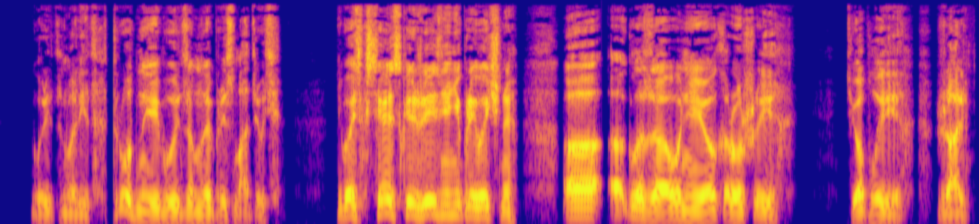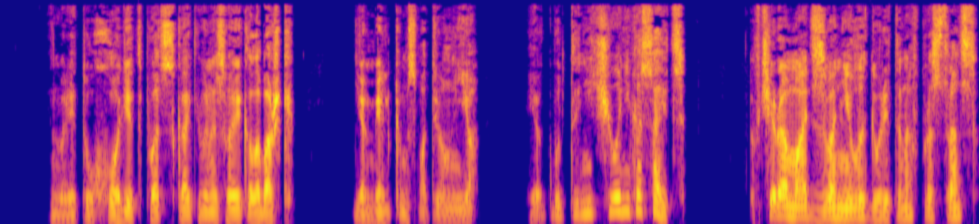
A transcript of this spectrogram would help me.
— говорит инвалид, — трудно ей будет за мной присматривать. Небось, к сельской жизни непривычная, а, а глаза у нее хорошие, теплые, жаль. Инвалид уходит, подскакивая на своей колобашке. Я мельком смотрю на нее. Ее как будто ничего не касается. Вчера мать звонила, — говорит она в пространство.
